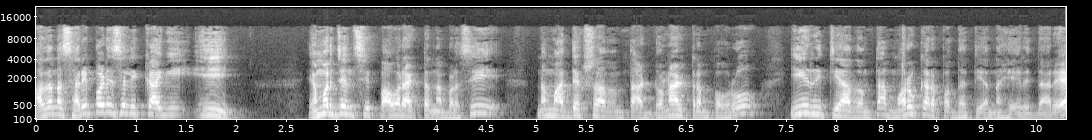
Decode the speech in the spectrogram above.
ಅದನ್ನು ಸರಿಪಡಿಸಲಿಕ್ಕಾಗಿ ಈ ಎಮರ್ಜೆನ್ಸಿ ಪವರ್ ಆ್ಯಕ್ಟನ್ನು ಬಳಸಿ ನಮ್ಮ ಅಧ್ಯಕ್ಷರಾದಂಥ ಡೊನಾಲ್ಡ್ ಟ್ರಂಪ್ ಅವರು ಈ ರೀತಿಯಾದಂಥ ಮರುಕರ ಪದ್ಧತಿಯನ್ನು ಹೇರಿದ್ದಾರೆ.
